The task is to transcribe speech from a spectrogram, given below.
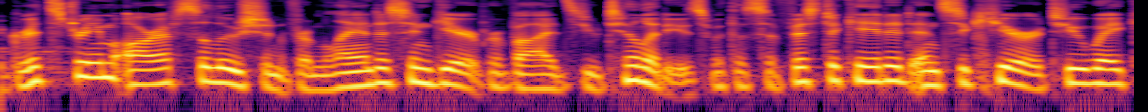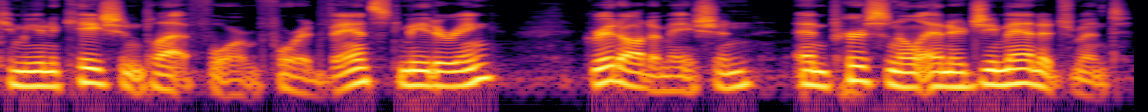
Gridstream RF solution from Landis & Gyr provides utilities with a sophisticated and secure two-way communication platform for advanced metering, grid automation, and personal energy management.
